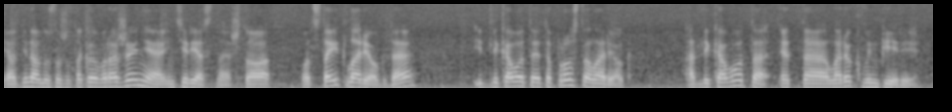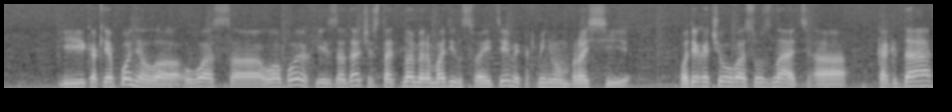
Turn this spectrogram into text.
Я вот недавно услышал такое выражение интересное, что вот стоит ларек, да, и для кого-то это просто ларек, а для кого-то это ларек в империи. И, как я понял, а, у вас, у обоих есть задача стать номером один в своей теме, как минимум в России. Вот я хочу у вас узнать, когда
